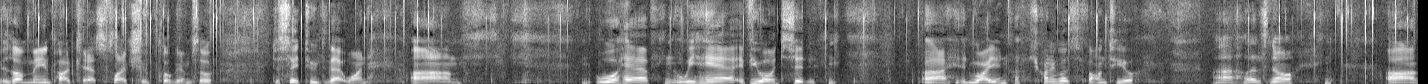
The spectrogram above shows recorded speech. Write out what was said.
is our main podcast flagship program, so just stay tuned to that one. Um, we'll have we have if you are interested uh, in writing Special Chronicles, volunteer. Uh, let us know uh,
